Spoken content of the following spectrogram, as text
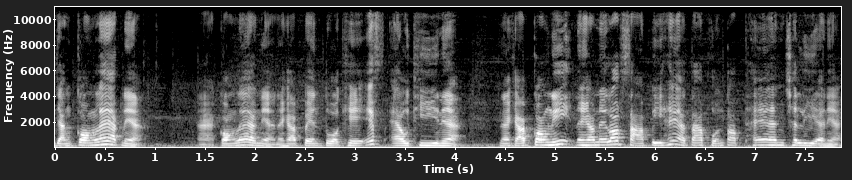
อย่างกองแรกเนี่ยอกองแรกเนี่ยนะครับเป็นตัว KFLT เนี่ยนะครับกองนี้นะครับในรอบ 3 ปีให้อัตราผลตอบแทนเฉลี่ยเนี่ย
